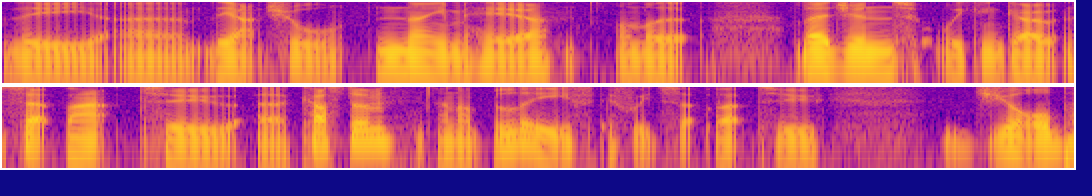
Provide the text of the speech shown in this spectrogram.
the um, the actual name here on the legend, we can go and set that to uh, custom. And I believe if we set that to job,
